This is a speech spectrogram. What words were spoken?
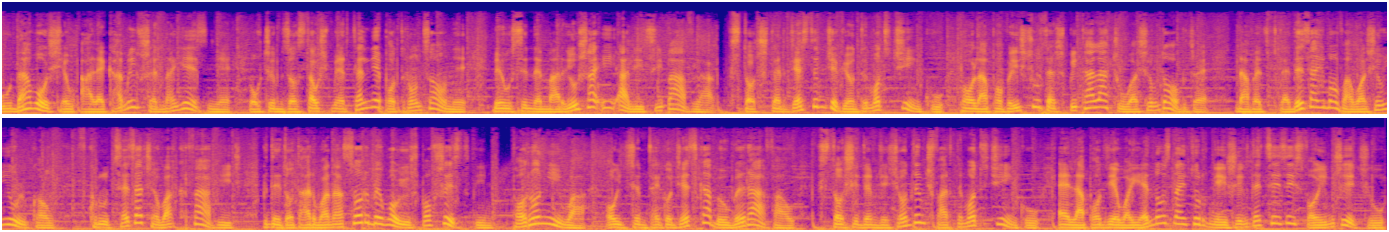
Udało się, ale Kamil wszedł na jezdnię, po czym został śmiertelnie potrącony. Był synem Mariusza i Alicji Pawlak. W 149 odcinku Pola po wyjściu ze szpitala czuła się dobrze. Nawet wtedy zajmowała się Julką. Wkrótce zaczęła krwawić. Gdy dotarła na SOR, było już po wszystkim. Poroniła. Ojcem tego dziecka byłby Rafał. W 174 odcinku Ela podjęła jedną z najtrudniejszych decyzji w swoim życiu.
